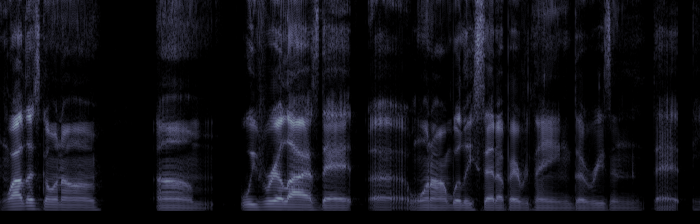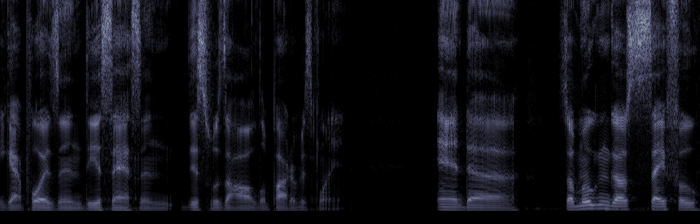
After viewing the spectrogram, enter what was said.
while that's going on, um we've realized that uh one arm Willie set up everything, the reason that he got poisoned, the assassin, this was all a part of his plan. And uh so Mugen goes to save Fu.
